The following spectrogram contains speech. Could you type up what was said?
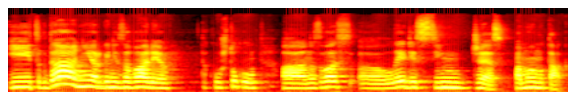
И тогда они организовали такую штуку, а, называлась а, Ladies Sing Jazz, по-моему, так.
